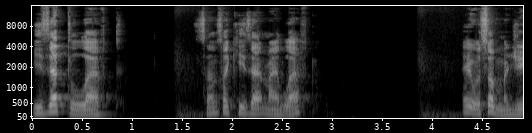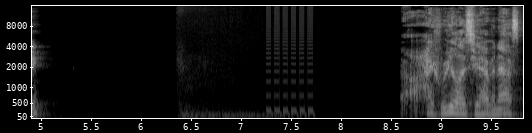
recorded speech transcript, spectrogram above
He's at the left. Sounds like he's at my left. Hey, what's up, my G? I realize you haven't asked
